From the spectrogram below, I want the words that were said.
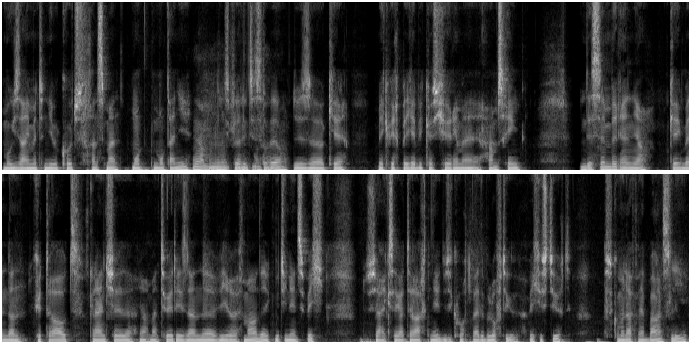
mooi zijn met een nieuwe coach, Fransman, Mont Montagnier. Ja, Ik speel niet zoveel. Dus uh, oké, okay. ben ik weer pech, heb ik een scheur in mijn hamstring in december. En ja, oké, okay, ik ben dan getrouwd. Kleintje, ja, mijn tweede is dan uh, vier, vijf maanden en ik moet ineens weg. Dus ja, ik zeg uiteraard nee. Dus ik word bij de belofte weggestuurd. Dus komen af met Barnsley.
